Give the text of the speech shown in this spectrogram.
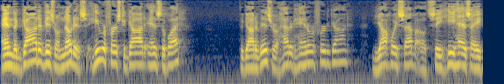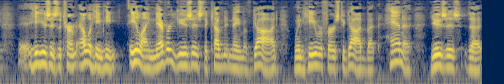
And the God of Israel, notice, he refers to God as the what? The God of Israel. How did Hannah refer to God? Yahweh Sabaoth. See, he has a, he uses the term Elohim. He, Eli never uses the covenant name of God when he refers to God, but Hannah uses the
